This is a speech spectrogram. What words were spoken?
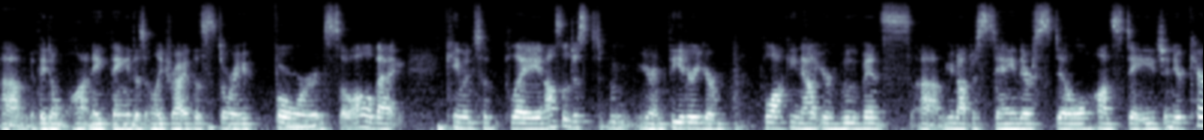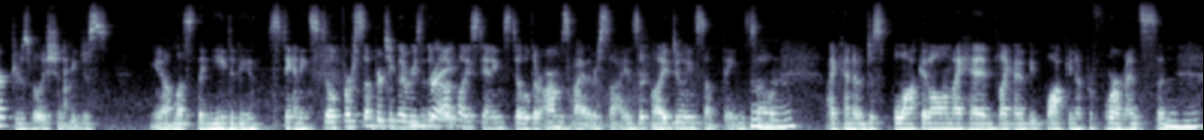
Um, if they don't want anything, it doesn't really drive the story forward. So all of that came into play, and also just when you're in theater, you're blocking out your movements. Um, you're not just standing there still on stage, and your characters really shouldn't be just. You know, unless they need to be standing still for some particular reason, they're Right. not probably standing still with their arms by their sides. They're probably doing something. So I kind of just block it all in my head, like I'd be blocking a performance and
